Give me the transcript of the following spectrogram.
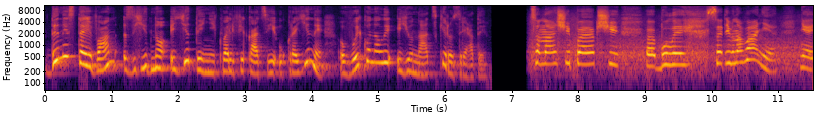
Денис та Іван, згідно єдиній кваліфікації України, виконали юнацькі розряди. Це наші перші е, були соревнування, Ні,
